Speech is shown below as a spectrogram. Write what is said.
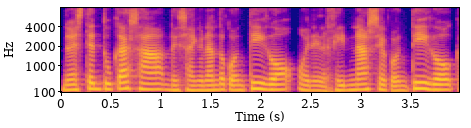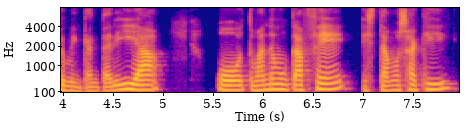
no esté en tu casa desayunando contigo o en el gimnasio contigo, que me encantaría, o tomándome un café, estamos aquí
